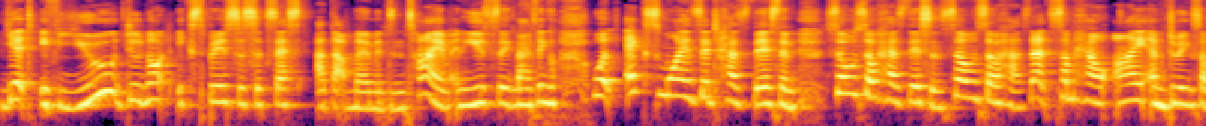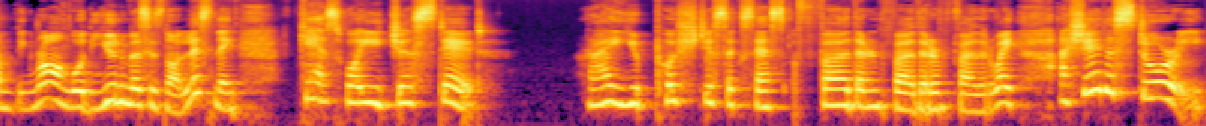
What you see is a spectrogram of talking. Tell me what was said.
yet if you do not experience the success at that moment in time and you think back, think, well, X, Y, and Z has this and so and so has this and so and so has that, somehow I am doing something wrong or the universe is not listening, guess what you just did? Right? You pushed your success further and further and further away. I shared a story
